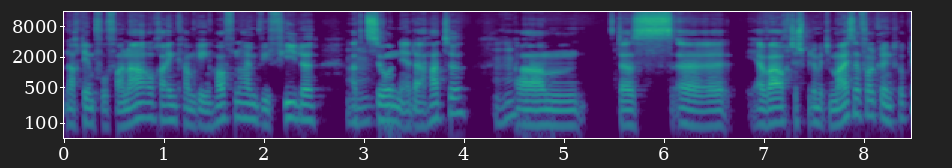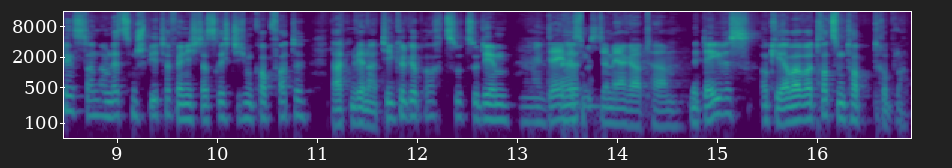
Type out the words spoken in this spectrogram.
nachdem Fofana auch reinkam gegen Hoffenheim, wie viele mhm. Aktionen er da hatte. Mhm. Ähm, das, äh, er war auch der Spieler mit den meisten erfolgreichen Dribblings dann am letzten Spieltag, wenn ich das richtig im Kopf hatte. Da hatten wir einen Artikel gebracht zu, zu dem. Mit Davis äh, müsste mehr gehabt haben. Mit Davis? Okay, aber er war trotzdem Top-Dribbler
